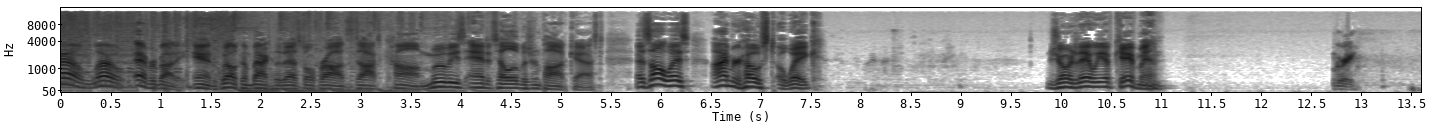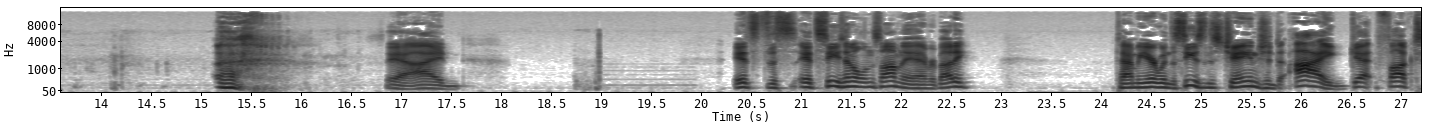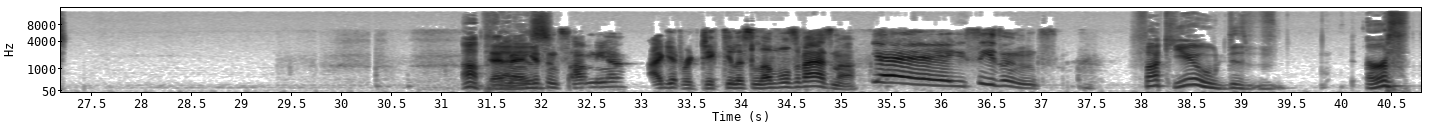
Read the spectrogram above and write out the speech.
Hello, everybody, and welcome back to the DestroProds.com movies and a television podcast. As always, I'm your host, Awake. Joined today, we have Caveman. Agree. Yeah, I. It's this. It's seasonal insomnia, everybody. Time of year when the seasons change and I get fucked. Up. Dead man is. gets insomnia. I get ridiculous levels of asthma. Yay! Seasons. Fuck you, Earth.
